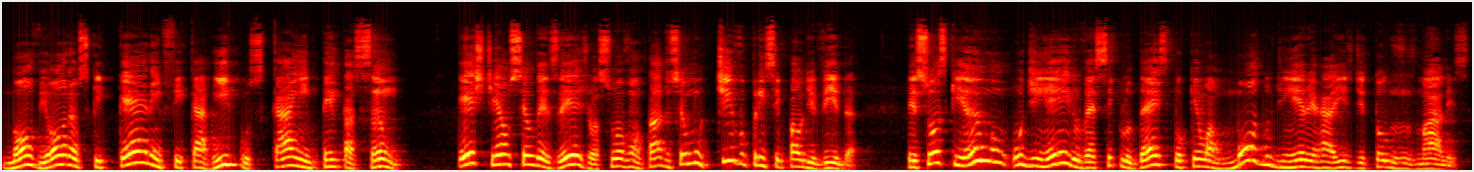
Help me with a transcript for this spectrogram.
9. Ora, os que querem ficar ricos caem em tentação. Este é o seu desejo, a sua vontade, o seu motivo principal de vida. Pessoas que amam o dinheiro, versículo 10, porque o amor do dinheiro é raiz de todos os males.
